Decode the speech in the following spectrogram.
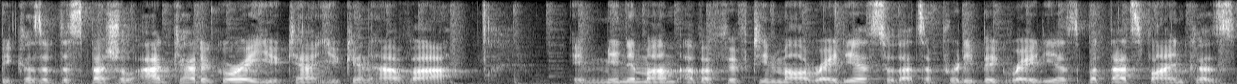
because of the special ad category you can't you can have uh, a minimum of a 15 mile radius so that's a pretty big radius but that's fine because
